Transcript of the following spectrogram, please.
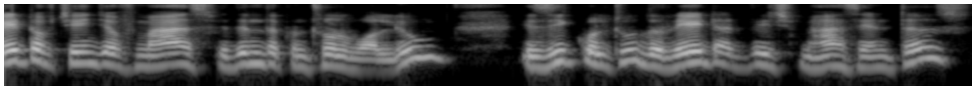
rate of change of mass within the control volume is equal to the rate at which mass enters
